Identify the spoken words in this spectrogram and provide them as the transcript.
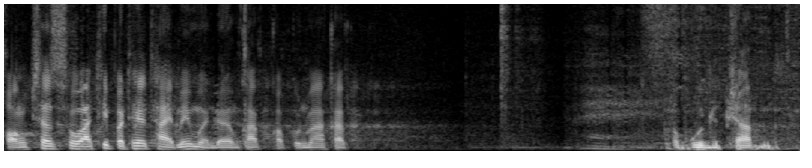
ของทศวรรษที่ประเทศไทยไม่เหมือนเดิมครับ ขอบคุณมากครับ ขอบคุณครับ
